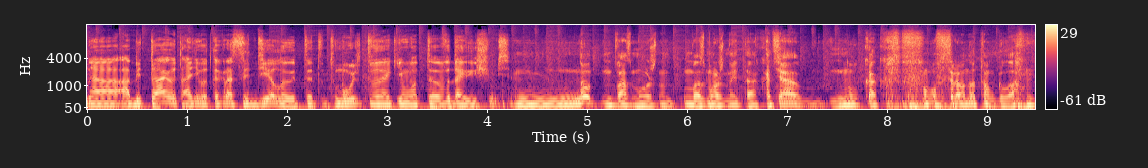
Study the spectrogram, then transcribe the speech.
а, обитают, они вот как раз и делают этот мульт вот таким вот э, выдающимся. Ну, возможно, возможно и так. Хотя, ну, как, все равно там главный.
